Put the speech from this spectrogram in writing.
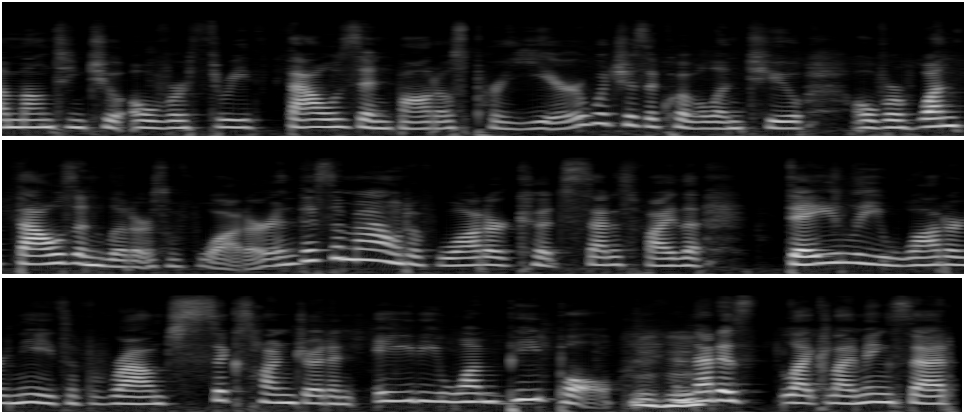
amounting to over 3,000 bottles per year, which is equivalent to over 1,000 liters of water. And this amount of water could satisfy the daily water needs of around 681 people. Mm-hmm. And that is, like Lai Ming said,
